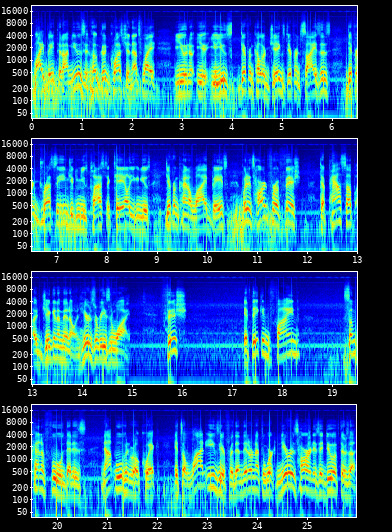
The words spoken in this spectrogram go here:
my bait that I'm using? Well, good question. That's why you, know, you, you use different colored jigs, different sizes, different dressings. You can use plastic tail. You can use different kind of live baits. But it's hard for a fish to pass up a jig and a minnow. And here's the reason why. Fish if they can find some kind of food that is not moving real quick, it's a lot easier for them. They don't have to work near as hard as they do if there's a,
